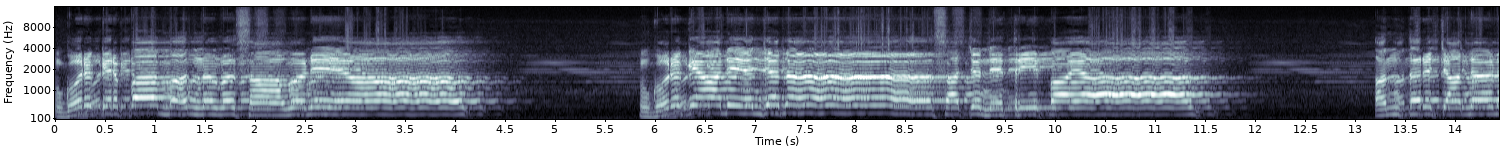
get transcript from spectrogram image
ਗੁਰ ਕਿਰਪਾ ਮਨ ਵਸਾਵਣਿਆ। ਗੁਰ ਗਿਆਨ ਅੰਜਨ ਸਚ ਨੇਤਰੀ ਪਾਇਆ। ਅੰਤਰ ਚਾਨਣ,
